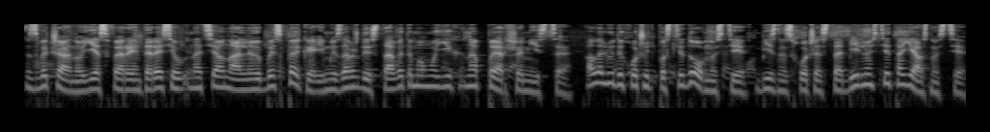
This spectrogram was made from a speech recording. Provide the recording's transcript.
Звичайно, є сфери інтересів національної безпеки, і ми завжди ставитимемо їх на перше місце. Але люди хочуть послідовності, бізнес хоче стабільності та ясності.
